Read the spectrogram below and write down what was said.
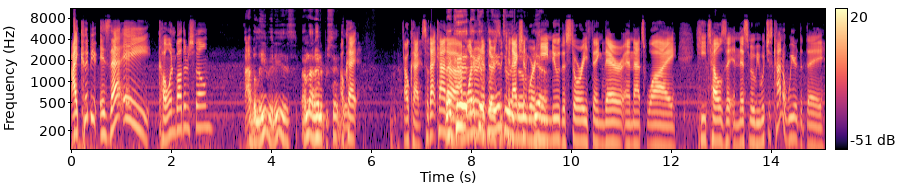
I could be. Is that a Coen Brothers film? I believe it is. I'm not 100. percent Okay. Okay, so that kind of. I'm wondering if there's a it, connection though, where he knew the story thing there, and that's why he tells it in this movie, which is kind of weird that they.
